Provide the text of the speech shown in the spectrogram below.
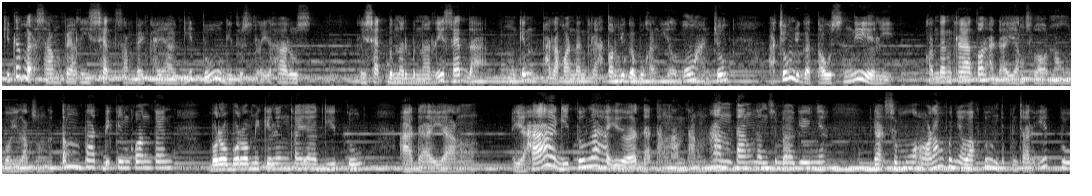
Kita nggak sampai riset sampai kayak gitu gitu. Harus riset benar-benar riset dah. Mungkin para konten kreator juga bukan ilmu cung. Acung juga tahu sendiri. Konten kreator ada yang slow boy langsung ke tempat bikin konten boro-boro mikirin kayak gitu ada yang ya gitulah ya, datang nantang nantang dan sebagainya Gak semua orang punya waktu untuk mencari itu.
